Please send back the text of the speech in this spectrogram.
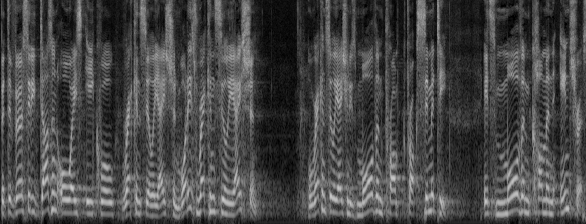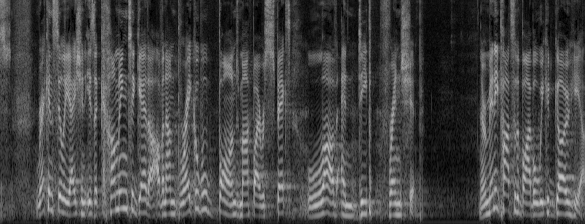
But diversity doesn't always equal reconciliation. What is reconciliation? Well, reconciliation is more than pro- proximity, it's more than common interest. Reconciliation is a coming together of an unbreakable bond marked by respect, love, and deep friendship. There are many parts of the Bible we could go here.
